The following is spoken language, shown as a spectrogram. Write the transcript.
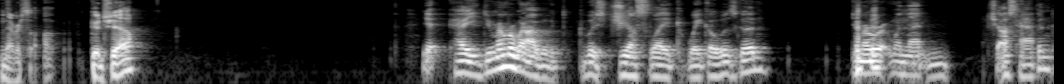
never saw. it. Good show. Yeah. Hey, do you remember when I was just like Waco was good? Do you remember when that just happened?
